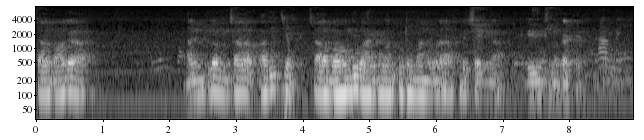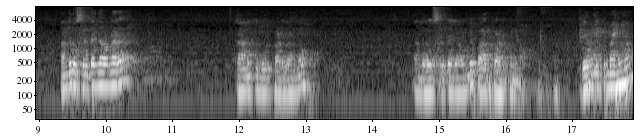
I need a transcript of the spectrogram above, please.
చాలా బాగా వాళ్ళ ఇంట్లో చాలా ఆతిథ్యం చాలా బాగుంది. వారిని వారి కుటుంబాన్ని కూడా ప్రత్యేకంగా దీవించున్నట్టు అందరూ సిద్ధంగా ఉన్నారా? కానుకలు పడదాము. అందరూ శ్రద్ధగా ఉండి పాట పాడుకుందాం. దేవునికి మహిమ.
